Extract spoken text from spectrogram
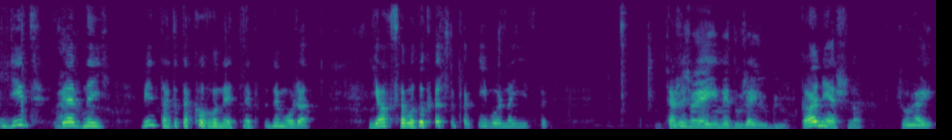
дід бідний, він так до такого не, не, не може. Як це воно каже, так і можна їсти. Кажи. що я її не дуже й люблю. Звісно. Що в неї,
